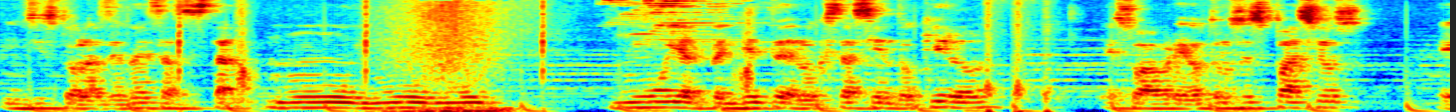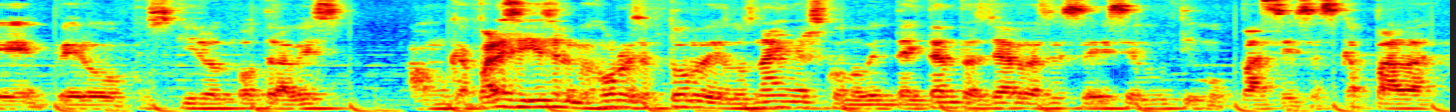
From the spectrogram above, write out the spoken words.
insisto, las defensas están muy, muy, muy, muy al pendiente de lo que está haciendo Kiro. Eso abre otros espacios, eh, pero pues Kiro otra vez, aunque aparece y es el mejor receptor de los Niners con noventa y tantas yardas, ese, ese último pase, esa escapada,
